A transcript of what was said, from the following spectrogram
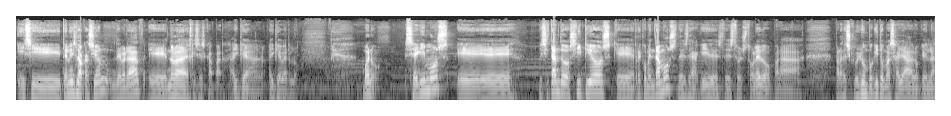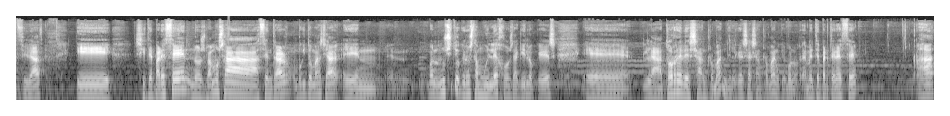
y si tenéis la ocasión, de verdad, eh, no la dejéis escapar, hay que, hay que verlo. Bueno, seguimos eh, visitando sitios que recomendamos desde aquí, desde esto es Toledo, para, para descubrir un poquito más allá lo que es la ciudad. Y si te parece, nos vamos a centrar un poquito más ya en, bueno, en un sitio que no está muy lejos de aquí, lo que es eh, la Torre de San Román, de la iglesia de San Román, que bueno, realmente pertenece a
